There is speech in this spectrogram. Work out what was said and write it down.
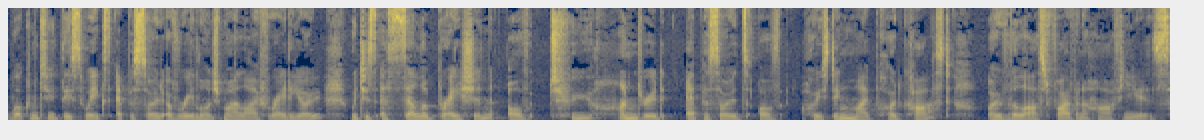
Welcome to this week's episode of Relaunch My Life Radio, which is a celebration of 200 episodes of hosting my podcast over the last five and a half years.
